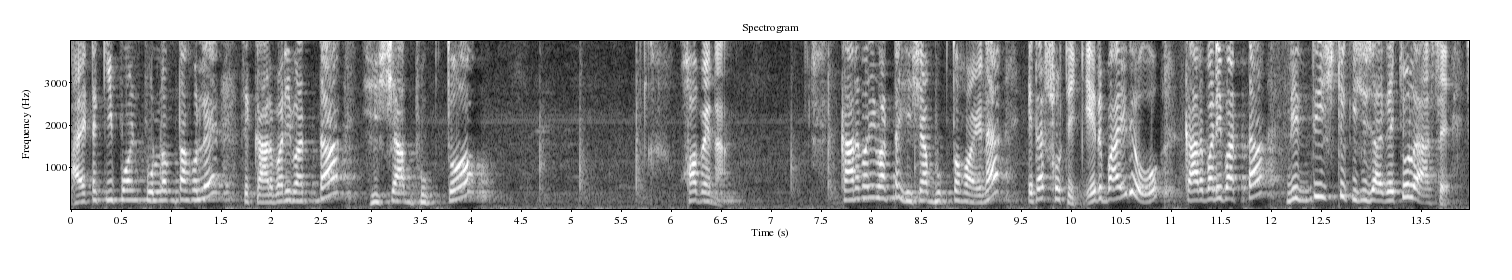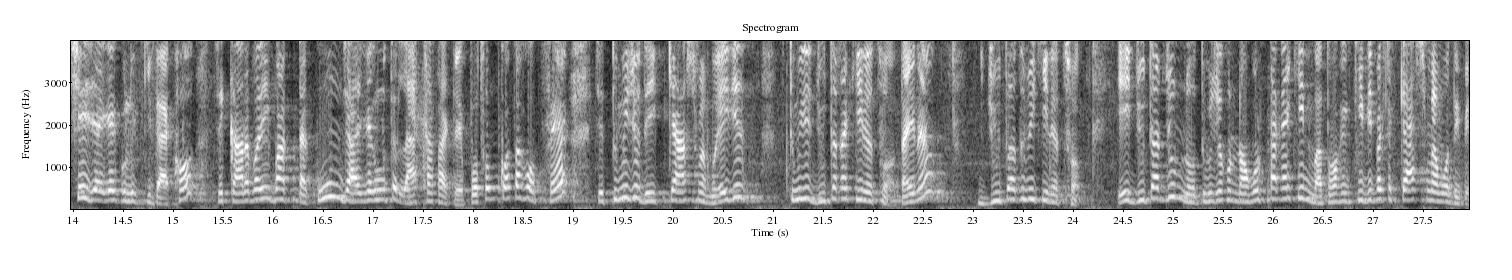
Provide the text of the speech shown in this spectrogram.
আরেকটা কি পয়েন্ট পড়লাম তাহলে, যে কারবারি বারটা হিসাবভুক্ত হবে না। কারবারি বারটা হিসাবভুক্ত হয় না, এটা সঠিক। এর বাইরেও কারবারি বারটা নির্দিষ্ট কিছু জায়গায় চলে আসে। সেই জায়গাগুলো কি দেখো? যে কারবারি বারটা কোন জায়গাগুলোতে লেখা থাকে? প্রথম কথা হচ্ছে যে তুমি যদি ক্যাশ মেমো, এই যে তুমি যে জুতাটা কিনেছো, তাই না? জুতা তুমি কিনেছো। এই জুতার জন্য তুমি যখন নগদ টাকায় কিনবা, তোমাকে কী দিবে? একটা ক্যাশ মেমো দিবে।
